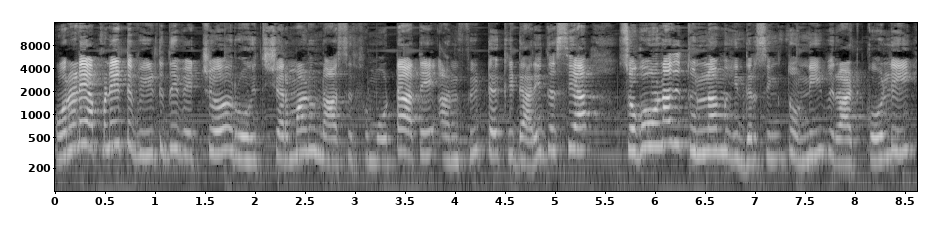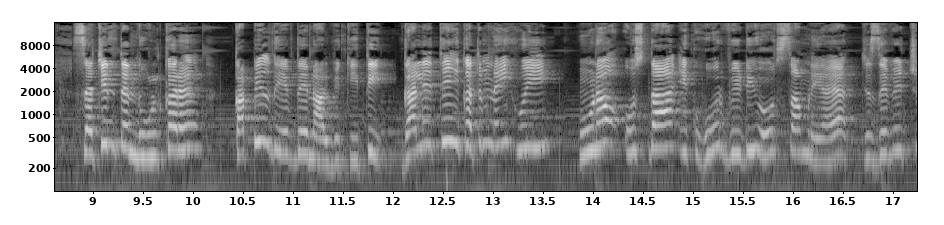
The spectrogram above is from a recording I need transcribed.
ਉਹਨਾਂ ਨੇ ਆਪਣੇ ਟਵੀਟ ਦੇ ਵਿੱਚ ਰੋਹਿਤ ਸ਼ਰਮਾ ਨੂੰ ਨਾ ਸਿਰਫ ਮੋਟਾ ਅਤੇ ਅਨਫਿਟ ਖਿਡਾਰੀ ਦੱਸਿਆ, ਸਗੋਂ ਉਹਨਾਂ ਦੀ ਤੁਲਨਾ ਮਹਿੰਦਰ ਸਿੰਘ ਧੋਨੀ, ਵਿਰਾਟ ਕੋਹਲੀ, ਸਚਿਨ ਤੰਦੂਲਕਰ, ਕਪਿਲ ਦੇਵ ਦੇ ਨਾਲ ਵੀ ਕੀਤੀ। ਗੱਲ ਇੱਥੇ ਹੀ ਖਤਮ ਨਹੀਂ ਹੋਈ। ਹੁਣ ਉਸ ਦਾ ਇੱਕ ਹੋਰ ਵੀਡੀਓ ਸਾਹਮਣੇ ਆਇਆ ਜਿਸ ਦੇ ਵਿੱਚ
